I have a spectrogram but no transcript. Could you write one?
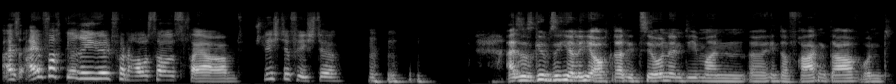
als einfach geregelt von Haus aus Feierabend. Schlichte Fichte. Also es gibt sicherlich auch Traditionen, die man äh, hinterfragen darf und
